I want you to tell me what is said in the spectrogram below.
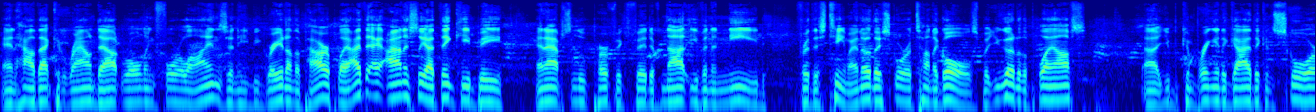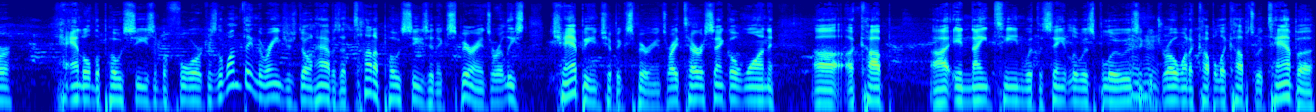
And how that could round out rolling four lines, and he'd be great on the power play. I th- honestly, I think he'd be an absolute perfect fit, if not even a need for this team. I know they score a ton of goals, but you go to the playoffs, uh, you can bring in a guy that can score, handle the postseason before. Because the one thing the Rangers don't have is a ton of postseason experience, or at least championship experience. Right? Tarasenko won uh, a cup uh, in 19 with the St. Louis Blues mm-hmm. and Goodrow won a couple of cups with Tampa.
